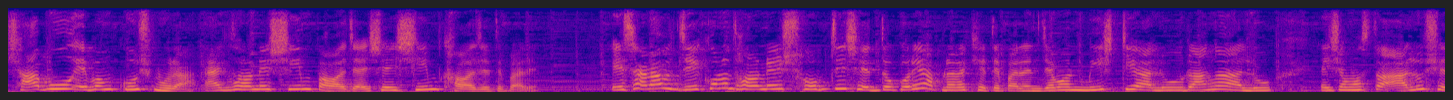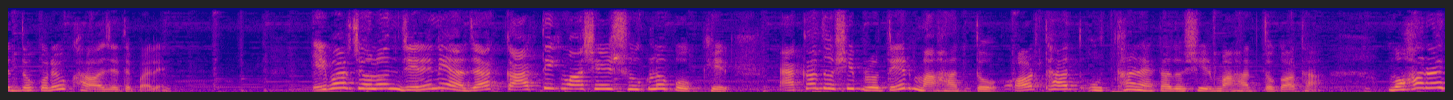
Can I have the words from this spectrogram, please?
সাবু এবং কুশমুরা, এক ধরনের শিম পাওয়া যায়, সেই শিম খাওয়া যেতে পারে। এছাড়াও যে কোনো ধরনের সবজি সেদ্ধ করে আপনারা খেতে পারেন। যেমন মিষ্টি আলু, রাঙা আলু, এই সমস্ত আলু সেদ্ধ করেও খাওয়া যেতে পারে। এবার চলুন জেনে নেওয়া যাক কার্তিক মাসের শুক্লপক্ষের একাদশী ব্রতের মাহাত্ম, অর্থাৎ উত্থান একাদশীর মাহাত্ম কথা। মহারাজ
